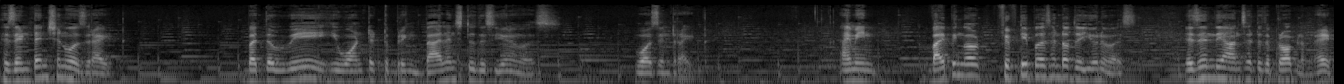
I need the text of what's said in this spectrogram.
his intention was right. But the way he wanted to bring balance to this universe wasn't right. I mean, wiping out 50% of the universe isn't the answer to the problem, right?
